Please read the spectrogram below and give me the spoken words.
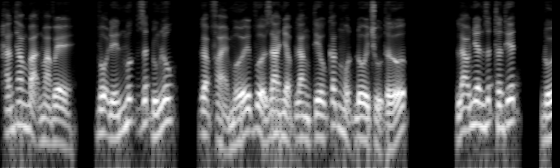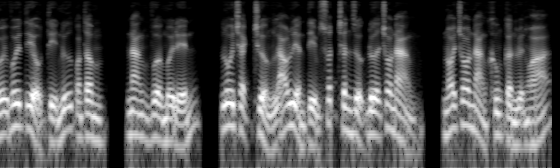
hắn thăm bạn mà về, vội đến mức rất đúng lúc, gặp phải mới vừa gia nhập lăng tiêu các một đôi chủ tớ. Lão nhân rất thân thiết, đối với tiểu tỷ nữ quan tâm, nàng vừa mới đến, lôi trạch trưởng lão liền tìm xuất chân dược đưa cho nàng, nói cho nàng không cần luyện hóa,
